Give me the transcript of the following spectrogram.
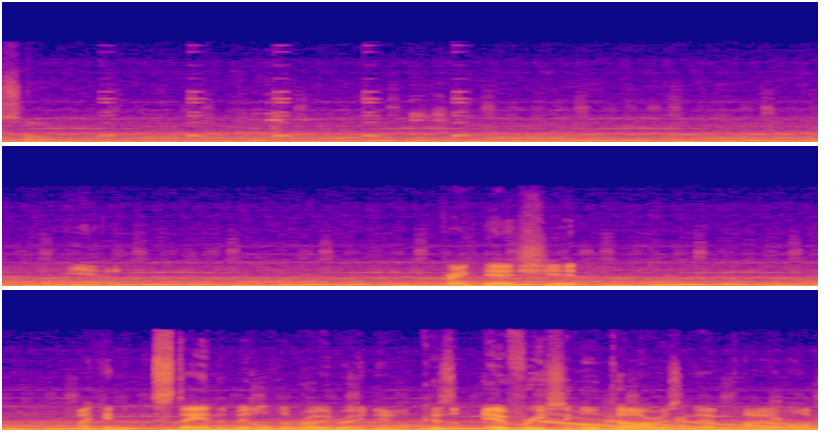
Song. Oh yeah. Crank that shit. I can stay in the middle of the road right now, because every single car is in that pile up.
